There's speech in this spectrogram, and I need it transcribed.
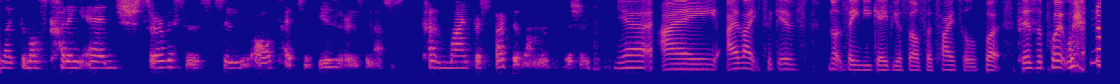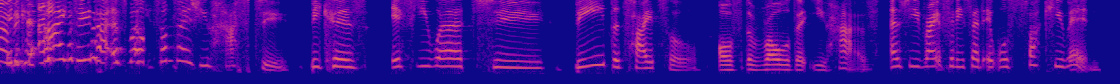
like the most cutting edge services to all types of users and that's just kind of my perspective on the position. Yeah i i like to give not saying you gave yourself a title but there's a point where no because i do that as well. Sometimes you have to because if you were to be the title of the role that you have, as you rightfully said, it will suck you in. Mm.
